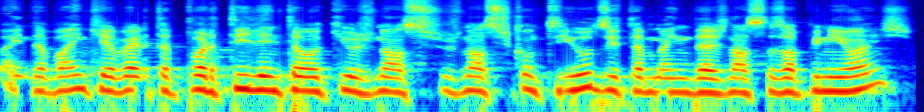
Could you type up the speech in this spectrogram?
ainda bem que a Berta partilha então aqui os nossos, os nossos conteúdos e também das nossas opiniões.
